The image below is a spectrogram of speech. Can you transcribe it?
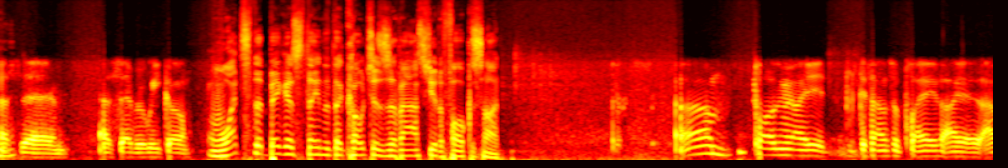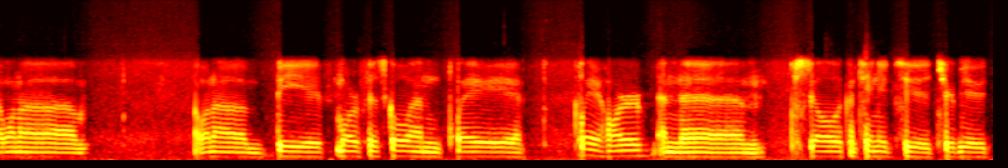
as uh, as every week go. What's the biggest thing that the coaches have asked you to focus on? Um, probably my defensive play. I I want to I want to be more physical and play play harder and um, still continue to tribute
